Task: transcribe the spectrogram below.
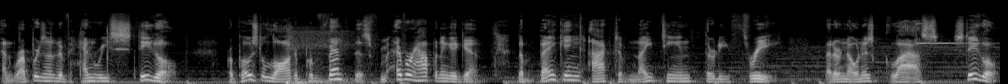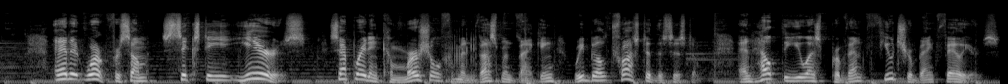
and Representative Henry Steagall proposed a law to prevent this from ever happening again, the Banking Act of 1933, better known as Glass-Steagall. And it worked for some 60 years. Separating commercial from investment banking rebuilt trust in the system and helped the U.S. prevent future bank failures.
